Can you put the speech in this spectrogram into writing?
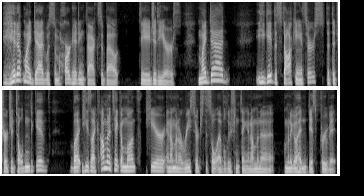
hit up my dad with some hard hitting facts about the age of the earth. My dad, he gave the stock answers that the church had told him to give, but he's like, I'm going to take a month here and I'm going to research this whole evolution thing and I'm going to I'm going to go ahead and disprove it.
